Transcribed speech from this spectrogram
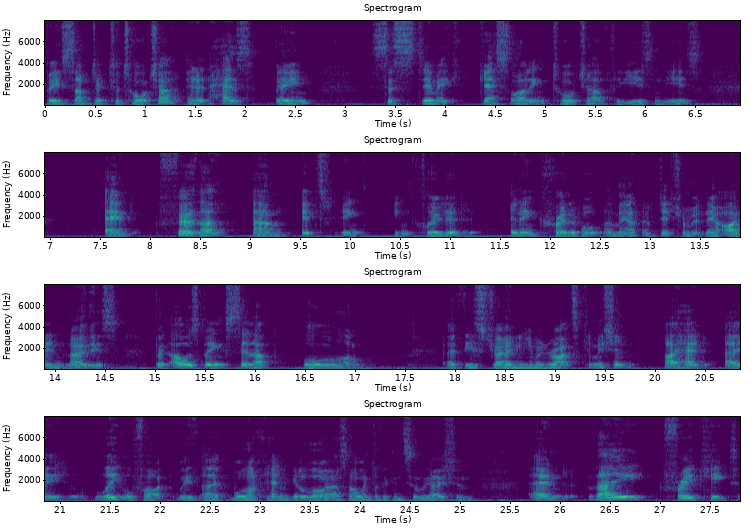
be subject to torture. And it has been systemic gaslighting, torture for years and years. And further, um, it's in, included an incredible amount of detriment. Now, I didn't know this, but I was being set up all along. At the Australian Human Rights Commission, I had a legal fight with a, well, I hadn't get a lawyer, so I went to the conciliation, and they free kicked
